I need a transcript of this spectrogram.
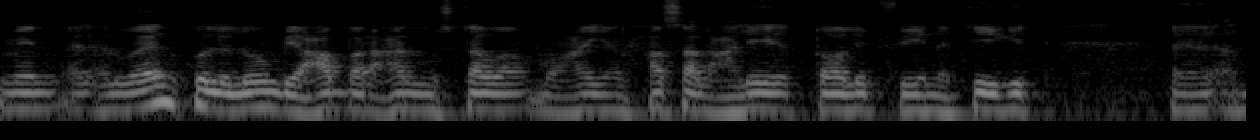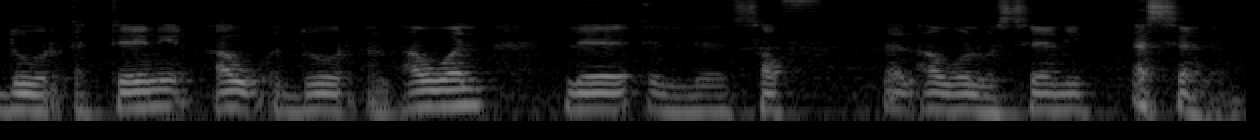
من الألوان كل لون بيعبر عن مستوى معين حصل عليه الطالب في نتيجة الدور الثاني أو الدور الأول للصف الأول والثاني الثانوي.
